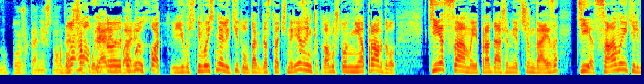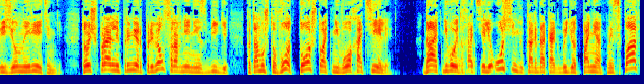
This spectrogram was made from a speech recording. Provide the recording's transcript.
ну, тоже, конечно. Он, Облажался, конечно, это, это был факт. Его, с него сняли титул так достаточно резвенько, потому что он не оправдывал те самые продажи мерчендайза, те самые телевизионные рейтинги. То очень правильный пример привел в сравнении с Биги, потому что вот то, что от него хотели. Да, от него это хотели осенью, когда как бы идет понятный спад,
